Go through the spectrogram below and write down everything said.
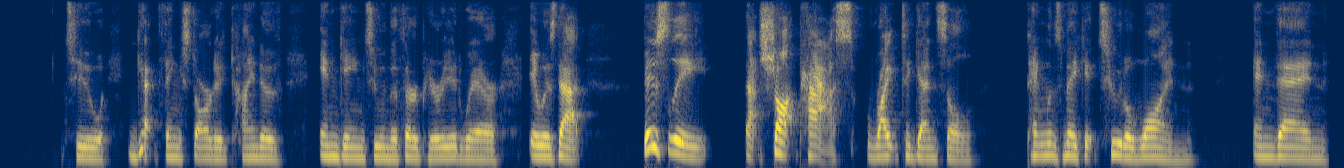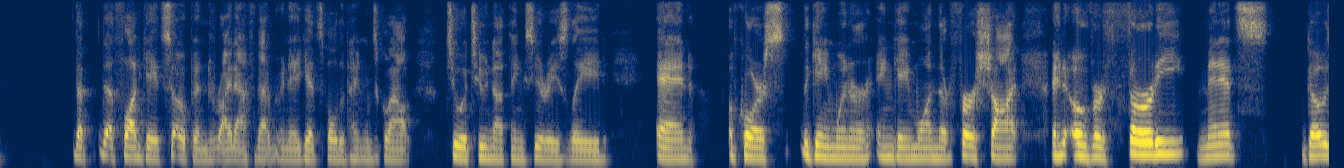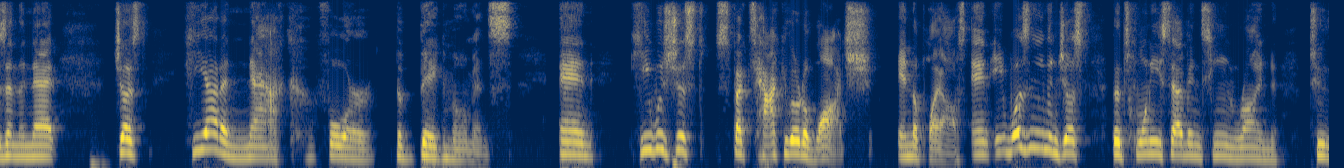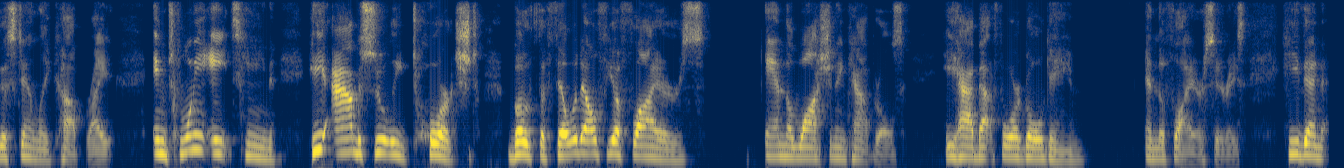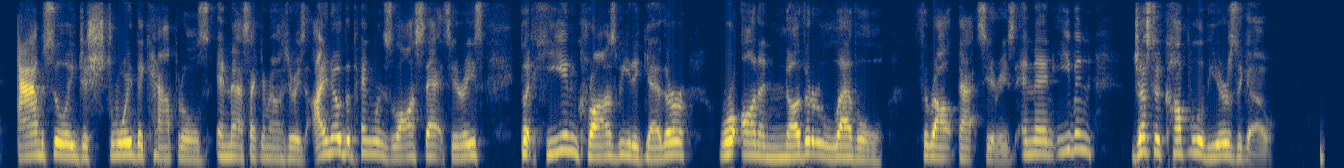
to get things started kind of in game two in the third period, where it was that basically that shot pass right to Guentzel. Penguins make it two to one. And then the, the floodgates opened right after that. Rinne gets pulled. The Penguins go out to a two nothing series lead. And of course, the game winner in game one, their first shot in over 30 minutes goes in the net. Just he had a knack for the big moments. And he was just spectacular to watch in the playoffs. And it wasn't even just the 2017 run to the Stanley Cup, right? In 2018, he absolutely torched both the Philadelphia Flyers and the Washington Capitals he had that four goal game in the Flyer series. he then absolutely destroyed the Capitals in that second round series. I know the Penguins lost that series, but he and Crosby together were on another level throughout that series. And then even just a couple of years ago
